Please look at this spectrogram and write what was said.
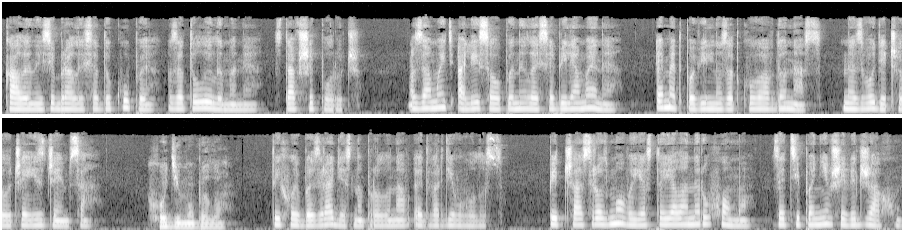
Калини зібралися докупи, затулили мене, ставши поруч. Замить Аліса опинилася біля мене. Емет повільно заткував до нас, не зводячи очей із Джеймса. Ходімо, Бело. Тихо й безрадісно пролунав Едвардів голос. Під час розмови я стояла нерухомо, заціпанівши від жаху.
